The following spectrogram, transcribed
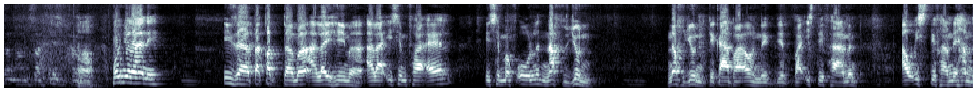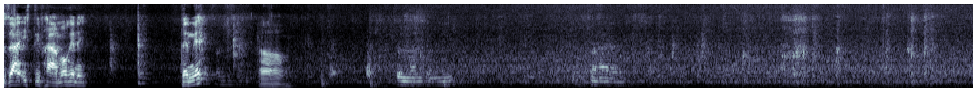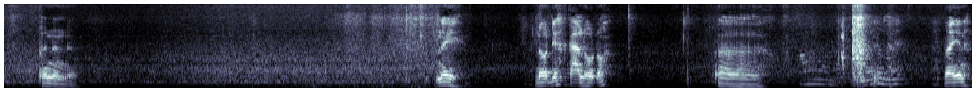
Sanam sahih. Ha. Bao nhiêu lại ni? Iza taqaddama alaihima ala isim fa'il isim maf'ul nafjun. Nafjun jika apa oh ni pak istifhaman. Au istifham ni hamzah istifham okay ni. Tên nghe? Ờ. À. Teman kami. Faham. Benar. benar. Này, lột đi, cả lột đó. Ờ, Oh. Này như này.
